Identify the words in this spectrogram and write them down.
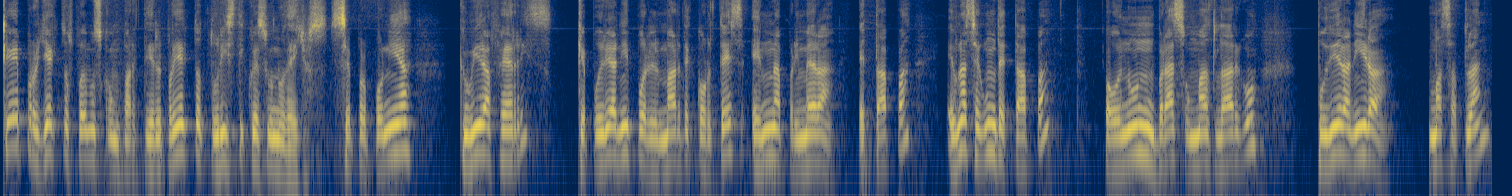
¿Qué proyectos podemos compartir? El proyecto turístico es uno de ellos. Se proponía que hubiera ferries que pudieran ir por el mar de Cortés en una primera etapa, en una segunda etapa o en un brazo más largo, pudieran ir a Mazatlán,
